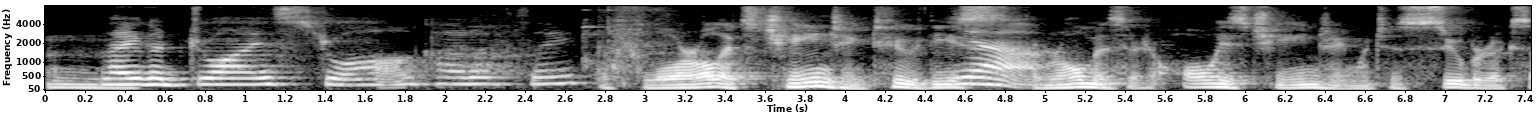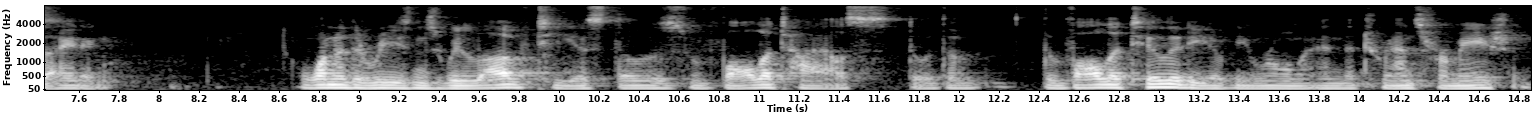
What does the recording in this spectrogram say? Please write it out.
like a dry straw kind of thing. The floral, it's changing too. These Yeah. aromas are always changing, which is super exciting. One of the reasons we love tea is those volatiles, the, the, the volatility of the aroma and the transformation.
